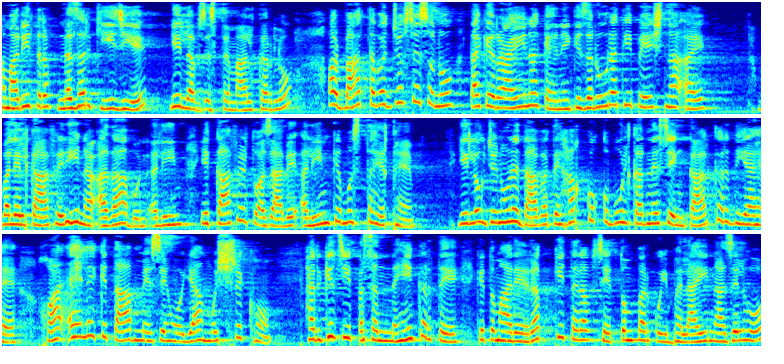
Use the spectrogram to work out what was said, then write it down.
ہماری طرف نظر کیجیے، یہ لفظ استعمال کر لو۔ اور بات توجہ سے سنو تاکہ رائے نہ کہنے کی ضرورت ہی پیش نہ آئے۔ ولیل کافری نہ عذاب علیم یہ کافر تو عذاب علیم کے مستحق ہیں۔ یہ لوگ جنہوں نے دعوت حق کو قبول کرنے سے انکار کر دیا ہے، خواہ اہل کتاب میں سے ہوں یا مشرق ہوں، ہرگز یہ پسند نہیں کرتے کہ تمہارے رب کی طرف سے تم پر کوئی بھلائی نازل ہو،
